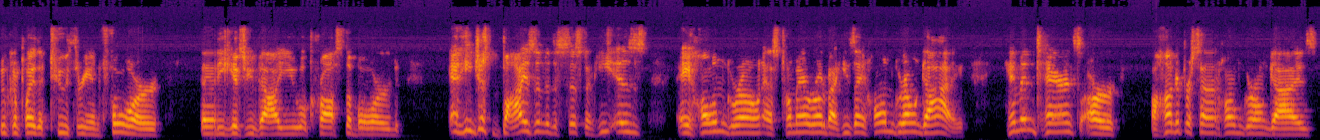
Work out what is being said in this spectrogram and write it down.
who can play the two, three, and four that he gives you value across the board. And he just buys into the system. He is a homegrown, as Tomer wrote about, he's a homegrown guy. Him and Terance are 100% homegrown guys.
